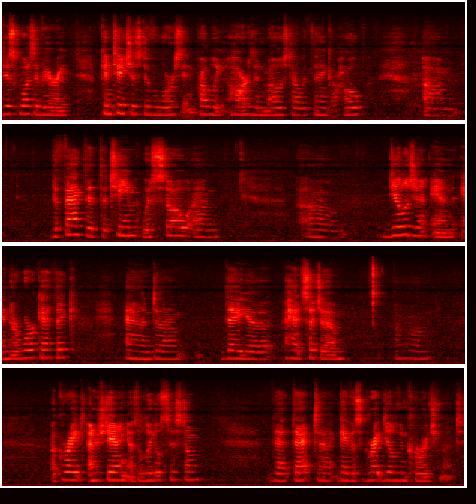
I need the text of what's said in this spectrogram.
this was a very contentious divorce and probably harder than most, I would think, I hope. Um, the fact that the team was so um, um, diligent in, in their work ethic and um, they uh, had such a, um, a great understanding of the legal system that that uh, gave us a great deal of encouragement.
